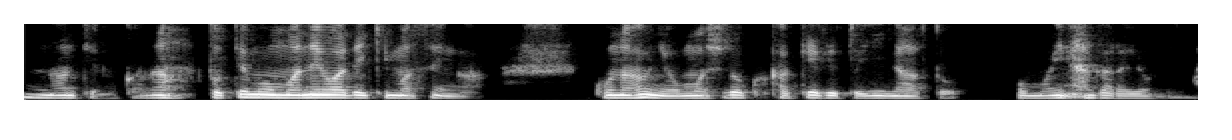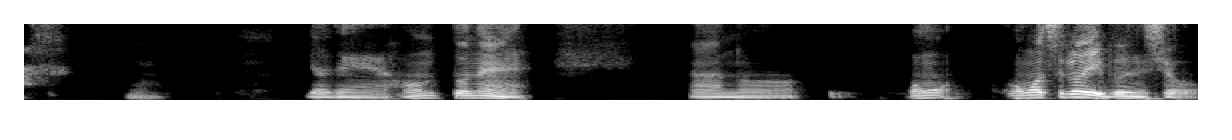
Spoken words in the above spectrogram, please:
なていうのかな、とても真似はできませんが、こんな風に面白く書けるといいなと思いながら読んでいます。いやね、ほんとね、あの、おも面白い文章。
